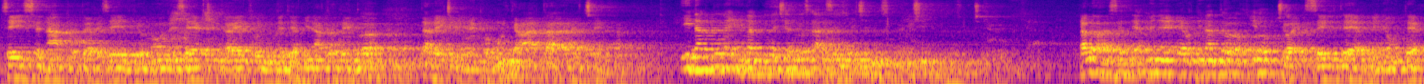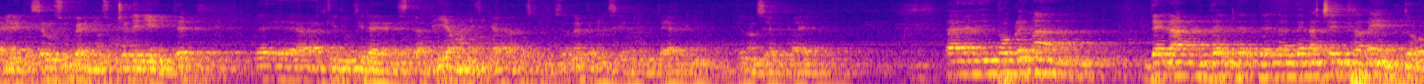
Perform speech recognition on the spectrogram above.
se il Senato, per esempio, non esercita entro un determinato tempo, la legge viene promulgata, eccetera. In alcune, in alcune circostanze invece non si capisce cosa succede. Allora, se il termine è ordinatorio, cioè se il termine è un termine che se lo superi non succede niente, eh, è anche inutile stare lì a modificare la Costituzione per inserire un termine che non serve eh, il problema dell'accentramento de, de,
